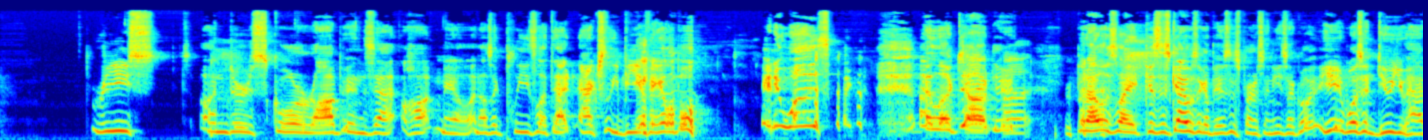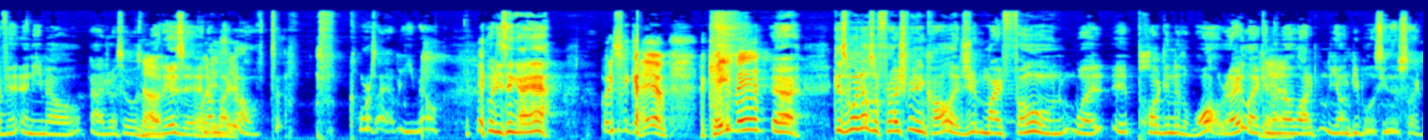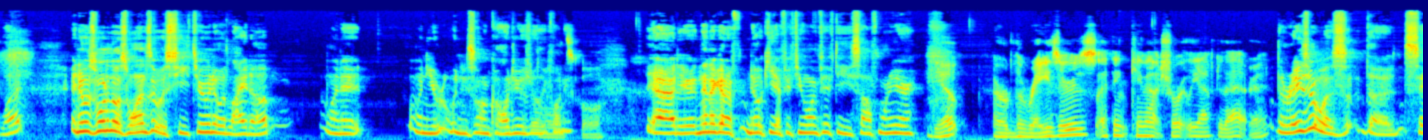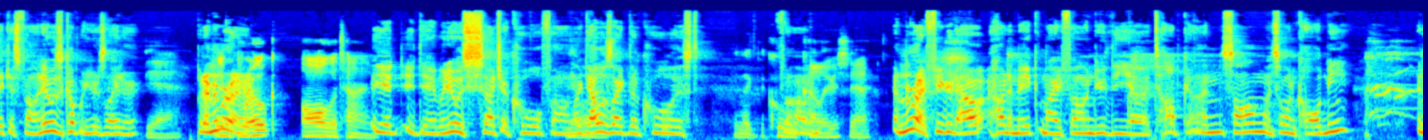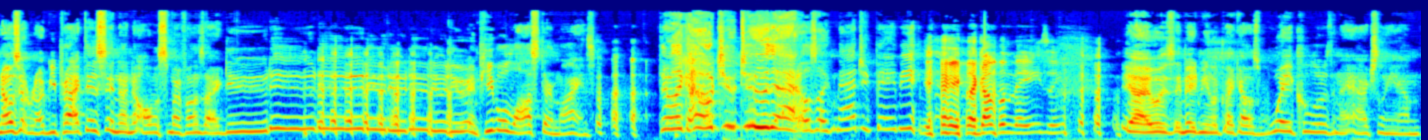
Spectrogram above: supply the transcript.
"Reese underscore Robbins at Hotmail." And I was like, "Please let that actually be available." and it was. I lucked out, dude. But I was like, because this guy was like a business person. He's like, well, it wasn't. Do you have an email address? It was, No, what is it? And what I'm like, it? oh, t- of course I have an email. what do you think I am? what do you think I am? A caveman? Yeah, because when I was a freshman in college, my phone was it plugged into the wall, right? Like, and I know a lot of young people have seen this. Like, what? And it was one of those ones that was see through and it would light up when it when you when someone called you. It was really funny. Old school. Yeah, dude. And then I got a Nokia 5150 sophomore year. Yep. Or the RAZRs, I think, came out shortly after that, right? The RAZR was the sickest phone. It was a couple years later, Yeah. but I remember it I, broke all the time. It, it did, but it was such a cool phone. It like that was. was like the coolest. Like the cool Phone. colors, yeah. I remember I figured out how to make my phone do the uh, Top Gun song when someone called me. And I was at rugby practice, and then all of a sudden my phone's like do do do do do do do, and people lost their minds. They were like, "How'd you do that?" I was like, "Magic, baby." Yeah, you're like I'm amazing. yeah, it was. It made me look like I was way cooler than I actually am.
